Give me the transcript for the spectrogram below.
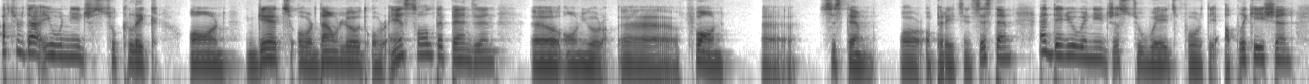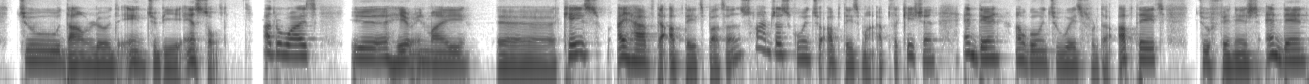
After that you will need just to click on get or download or install depending uh, on your uh, phone uh, system or operating system. And then you will need just to wait for the application to download and to be installed. Otherwise here in my uh, case I have the update button. So I'm just going to update my application and then I'm going to wait for the update to finish. And then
